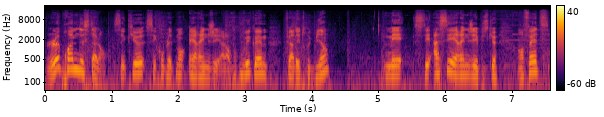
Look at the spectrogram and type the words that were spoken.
le problème de ce talent, c'est que c'est complètement RNG. Alors vous pouvez quand même faire des trucs bien, mais c'est assez RNG puisque en fait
